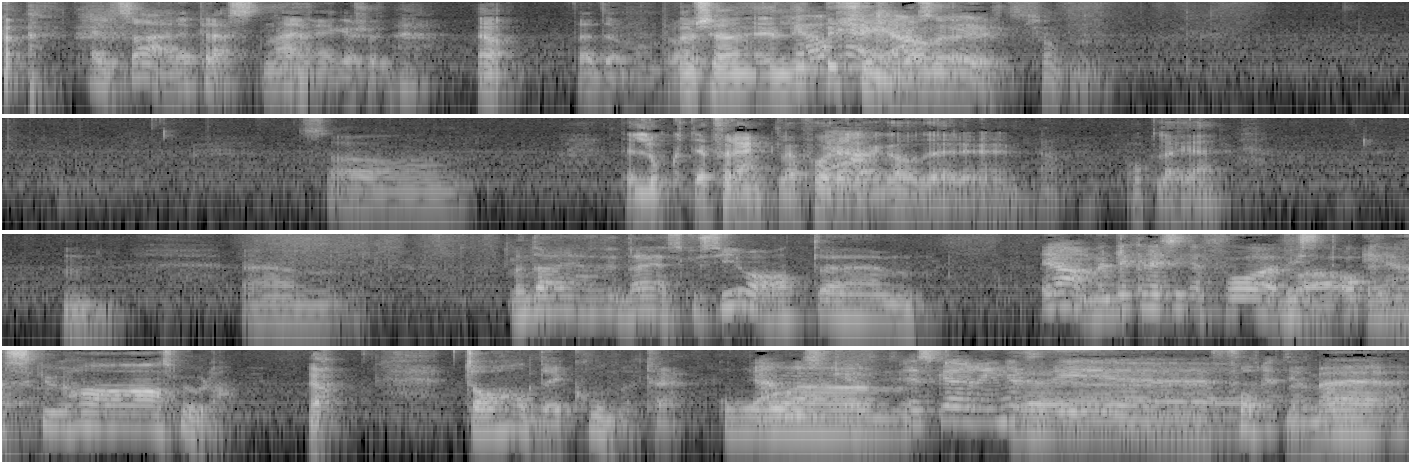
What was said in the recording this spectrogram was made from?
Ellers så er det presten hjemme i Egersund. Ja. Det er dem han Du prater ser han er litt Ja, ok, ja, så det- sånn. Så Det lukter forenkla forelegg av det eh, opplegget her. Mm. Um, Men det, det jeg skulle si, var at um, Ja, men det kan jeg sikkert få hvis fra opp jeg skulle ha smugla, Ja. Da hadde jeg kommet til og Ja, ehm, Jeg skal ringe til de, eh, eh, fått med meg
